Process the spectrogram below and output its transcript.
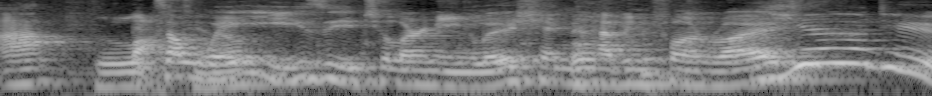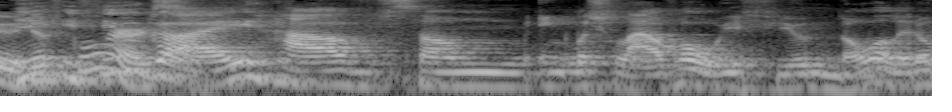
a lot. It's a way know? easy to learn English and having fun, right? Yeah, dude. If, of if you course. guys have some English level, if you know a little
